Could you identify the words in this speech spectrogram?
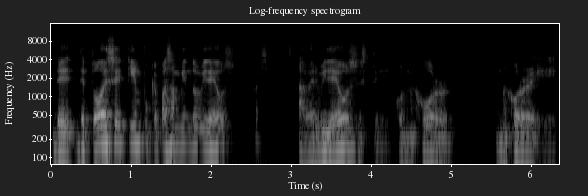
de, de, todo ese tiempo que pasan viendo videos a ver videos este, con mejor, mejor eh,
